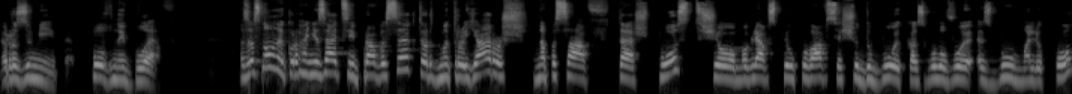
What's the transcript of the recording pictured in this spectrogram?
розумієте, повний блеф. Засновник організації Правий сектор Дмитро Ярош написав теж пост, що мовляв спілкувався щодо бойка з головою СБУ Малюком,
